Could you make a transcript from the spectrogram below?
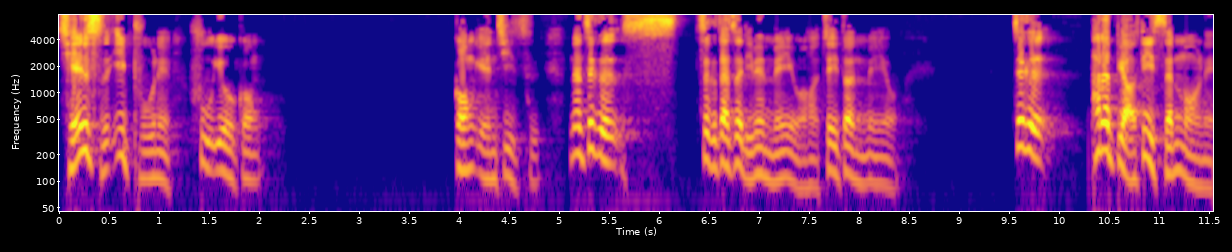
遣使一仆呢赴右公，公言继之。那这个这个在这里面没有哈，这一段没有。这个他的表弟沈某呢，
